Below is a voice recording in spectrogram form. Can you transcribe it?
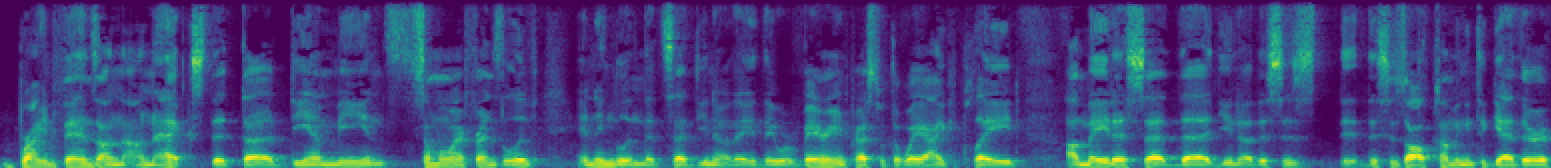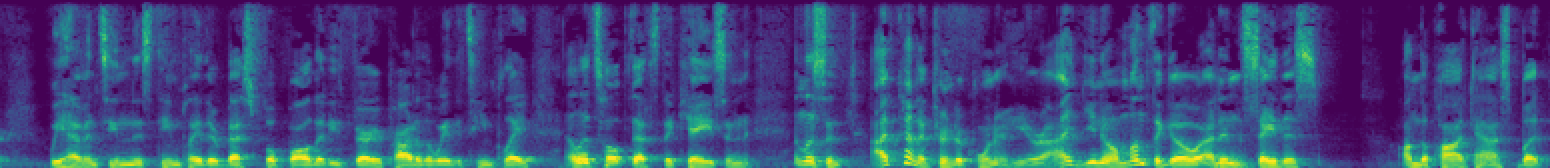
Brighton fans on on X that uh, DM me and some of my friends live in England that said, you know, they they were very impressed with the way Ike played. Almeyda said that you know this is this is all coming together. We haven't seen this team play their best football. That he's very proud of the way the team played, and let's hope that's the case. And and listen, I've kind of turned a corner here. I you know a month ago I didn't say this on the podcast, but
